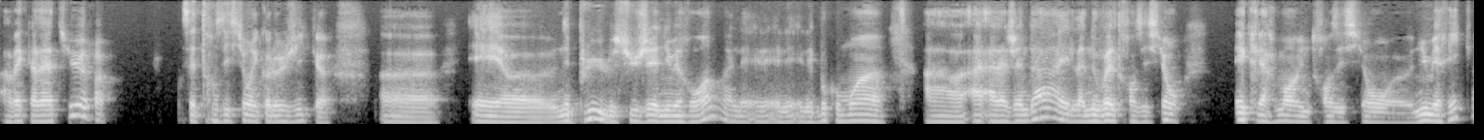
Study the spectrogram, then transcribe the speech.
avec la nature. Cette transition écologique euh, euh, n'est plus le sujet numéro un, elle est, beaucoup moins à, l'agenda et la nouvelle transition est clairement une transition numérique.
